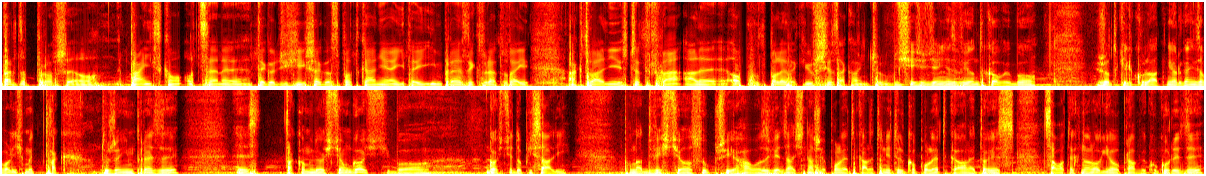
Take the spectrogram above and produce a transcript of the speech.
Bardzo proszę o pańską ocenę tego dzisiejszego spotkania i tej imprezy, która tutaj aktualnie jeszcze trwa, ale obchód poletek już się zakończył. Dzisiejszy dzień jest wyjątkowy, bo już od kilku lat nie organizowaliśmy tak dużej imprezy taką ilością gości, bo goście dopisali. Ponad 200 osób przyjechało zwiedzać nasze poletka, ale to nie tylko poletka, ale to jest cała technologia uprawy kukurydzy,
